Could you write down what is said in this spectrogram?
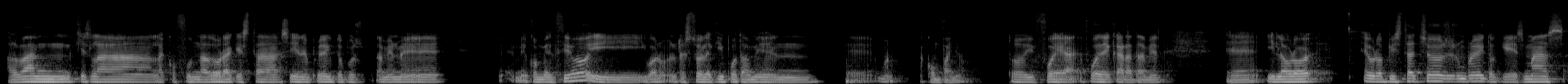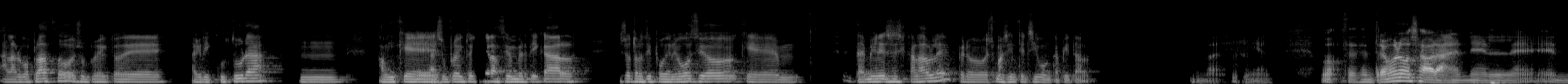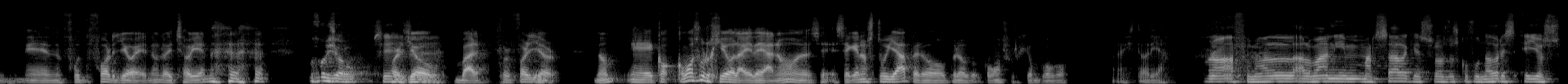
Alban, que es la, cofundadora que está así en el proyecto, pues también me, convenció y, bueno, el resto del equipo también, eh, bueno, acompañó. Y fue, fue de cara también. Eh, y Euro, Europistachos es un proyecto que es más a largo plazo, es un proyecto de agricultura, mm, aunque es un proyecto de integración vertical, es otro tipo de negocio que mm, también es escalable, pero es más intensivo en capital. Vale, genial. Bueno, centrémonos ahora en el en, Food for Joe, ¿no? ¿Lo he dicho bien? Food for Joe, sí. For Joe, vale, Food for Joe. ¿No? Eh, ¿Cómo surgió la idea, no? Sé, que no es tuya, pero, pero ¿cómo surgió un poco la historia? Bueno, al final Alban y Marsal, que son los dos cofundadores, ellos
